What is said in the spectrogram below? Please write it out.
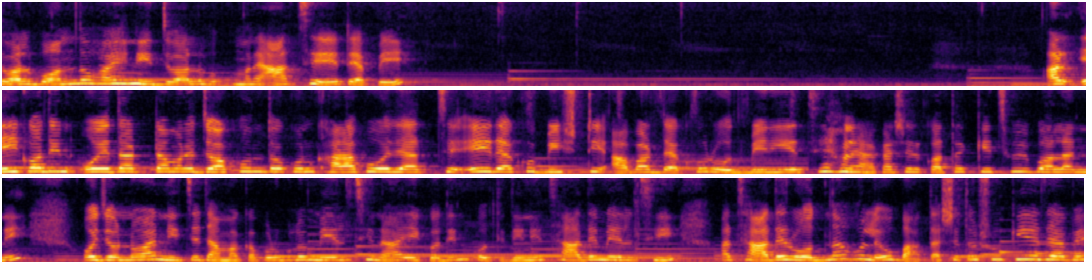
জল বন্ধ হয়নি। জল মানে আছে ট্যাপে। আর এই কদিন ওয়েদারটা মানে যখন তখন খারাপ হয়ে যাচ্ছে, এই দেখো বৃষ্টি আবার দেখো রোদ বেরিয়েছে মানে আকাশের কথা কিছুই বলার নেই। ওই জন্য আর নিচে জামা কাপড়গুলো মেলছি না, এই কদিন প্রতিদিনই ছাদে মেলছি। আর ছাদে রোদ না হলেও বাতাসে তো শুকিয়ে যাবে।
